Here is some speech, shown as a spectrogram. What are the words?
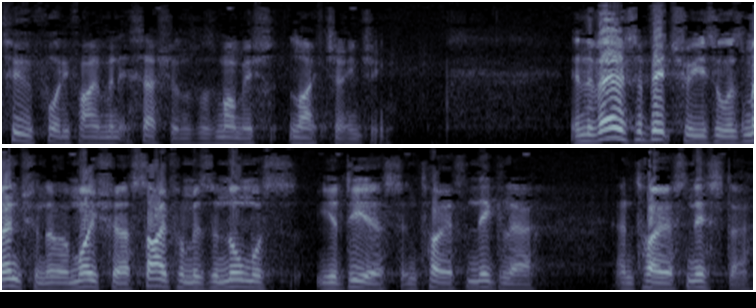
two 45 minute sessions was mamish life changing. In the various obituaries it was mentioned that Moshe, aside from his enormous yedias in Toyas Nigler and Toyos Nista,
